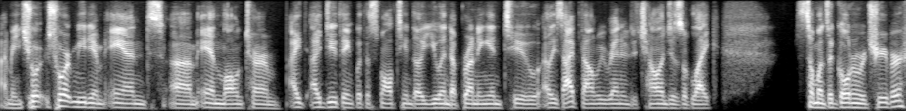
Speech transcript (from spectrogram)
i mean short short medium and um and long term. I i do think with a small team though you end up running into at least i found we ran into challenges of like someone's a golden retriever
